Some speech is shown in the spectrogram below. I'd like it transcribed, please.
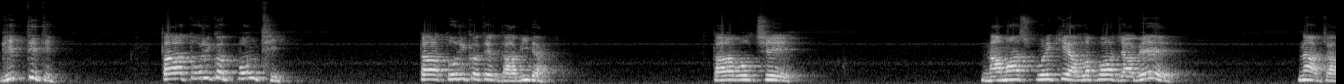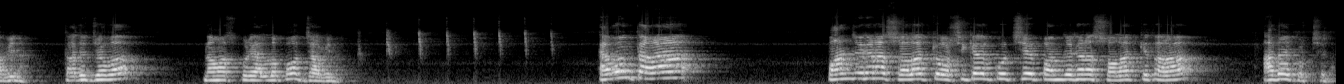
ভিত্তিতে তারা তরিকতপন্থী, তারা তরিকতের দাবিদার, তারা বলছে নামাজ পড়ে কি আল্লাহ পাওয়া যাবে? না যাবে না। তাদের জবাব, নামাজ পড়ে আল্লাহ পাওয়া যাবে না। এবং তারা পাঞ্জাগানা সলাদকে অস্বীকার করছে, পাঞ্জাখানা সলাদকে তারা আদায় করছে না।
